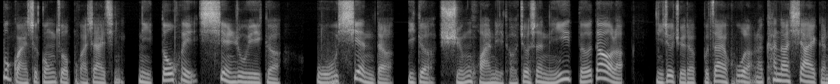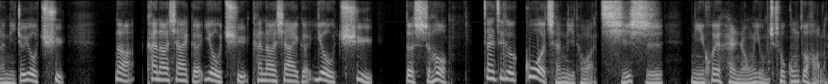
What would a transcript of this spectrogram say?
不管是工作，不管是爱情，你都会陷入一个无限的一个循环里头。就是你一得到了，你就觉得不在乎了。那看到下一个呢，你就又去；那看到下一个又去，看到下一个又去的时候。在这个过程里头啊，其实你会很容易，我们就说工作好了，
